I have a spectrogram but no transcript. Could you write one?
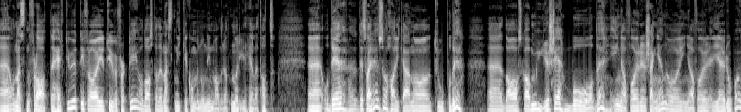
Eh, og nesten flate helt ut ifra i 2040, og da skal det nesten ikke komme noen innvandrere til Norge i hele tatt. Eh, og det, dessverre, så har ikke jeg noe tro på det. Eh, Da skal mye skje, både innenfor Schengen og innenfor i Europa.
